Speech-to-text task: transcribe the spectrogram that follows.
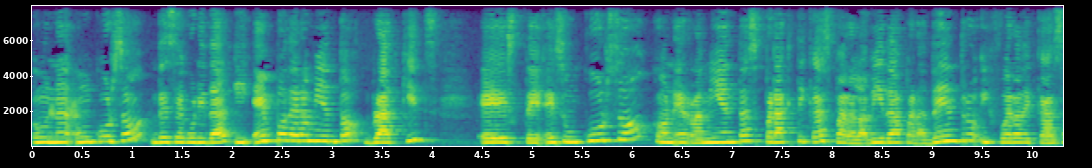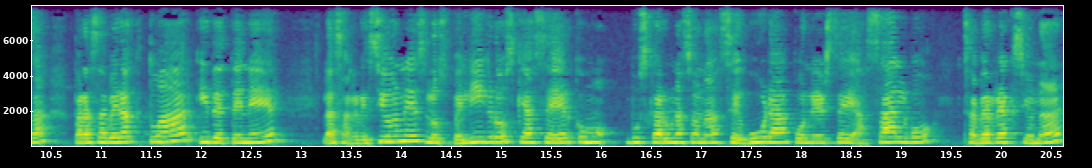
una, un curso de seguridad y empoderamiento, Brad Kids. Este es un curso con herramientas prácticas para la vida, para dentro y fuera de casa, para saber actuar y detener las agresiones, los peligros, qué hacer, cómo buscar una zona segura, ponerse a salvo, saber reaccionar.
